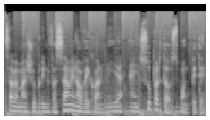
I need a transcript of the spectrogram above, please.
Saiba mais sobre inovação e nova economia em supertoast.pt.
